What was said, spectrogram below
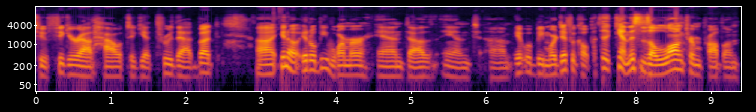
to figure out how to get through that. But uh, you know, it'll be warmer and uh, and um, it will be more difficult. But again, this is a long-term problem.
